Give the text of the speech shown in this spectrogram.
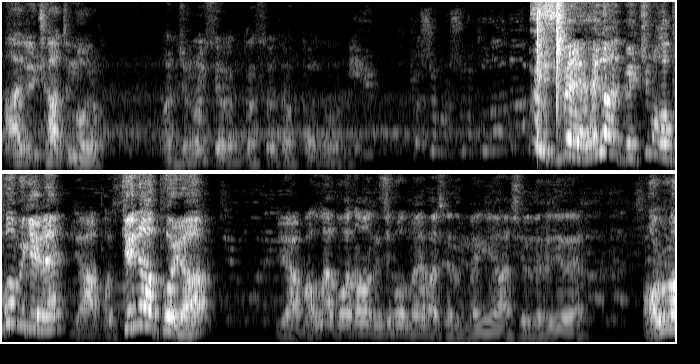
Hadi 3 atın oğlum. Ancelo'yu seven Galatasaray taraftarı da var. Köşe vuruşunu kullandı. 3 be helal be kim Apo mu gene? Ya pas. Gene Apo ya. Ya vallahi bu adama gıcık olmaya başladım ben ya aşırı derecede. Allah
